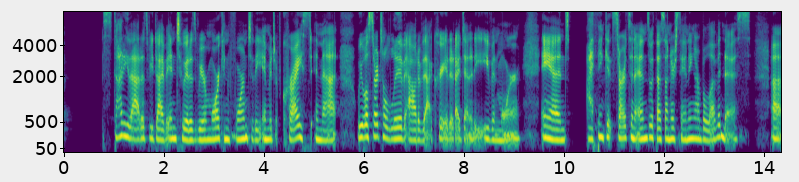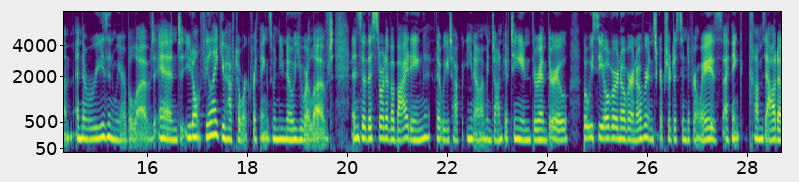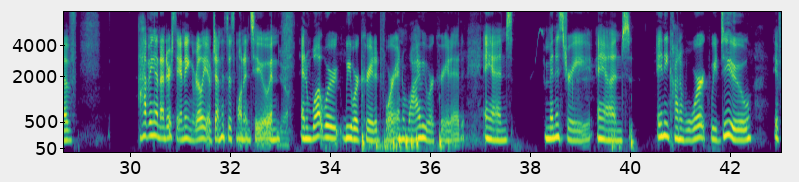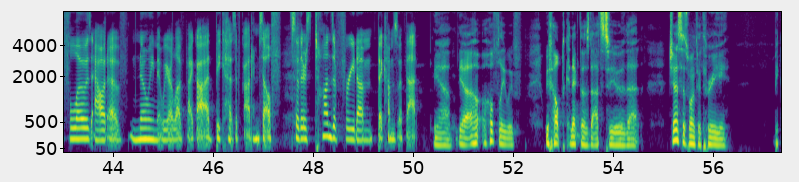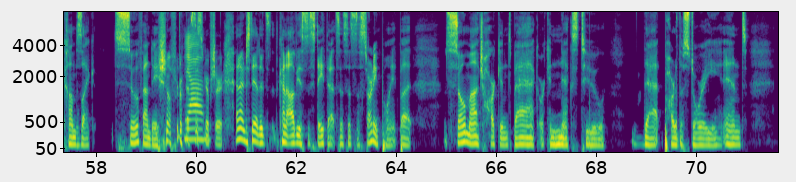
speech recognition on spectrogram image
study that, as we dive into it, as we are more conformed to the image of Christ in that, we will start to live out of that created identity even more. And I think it starts and ends with us understanding our belovedness um, and the reason we are beloved. And you don't feel like you have to work for things when you know you are loved. And so, this sort of abiding that we talk, you know, I mean, John 15 through and through, but we see over and over and over in scripture just in different ways, I think comes out of having an understanding really of Genesis 1 and 2 and yeah. and what we're we were created for and why we were created and ministry and any kind of work we do, it flows out of knowing that we are loved by God because of God Himself. So there's tons of freedom that comes with that. Yeah, yeah. Hopefully we've we've helped connect those dots to that. Genesis one through three becomes like so foundational for the rest yeah. of Scripture, and I understand it's kind of obvious to state that since it's the starting point, but so much harkens back or connects to that part of the story and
